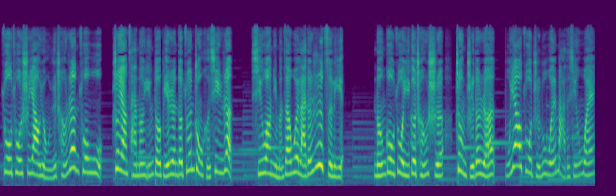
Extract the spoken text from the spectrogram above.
做错事要勇于承认错误，这样才能赢得别人的尊重和信任。希望你们在未来的日子里，能够做一个诚实正直的人，不要做指鹿为马的行为。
